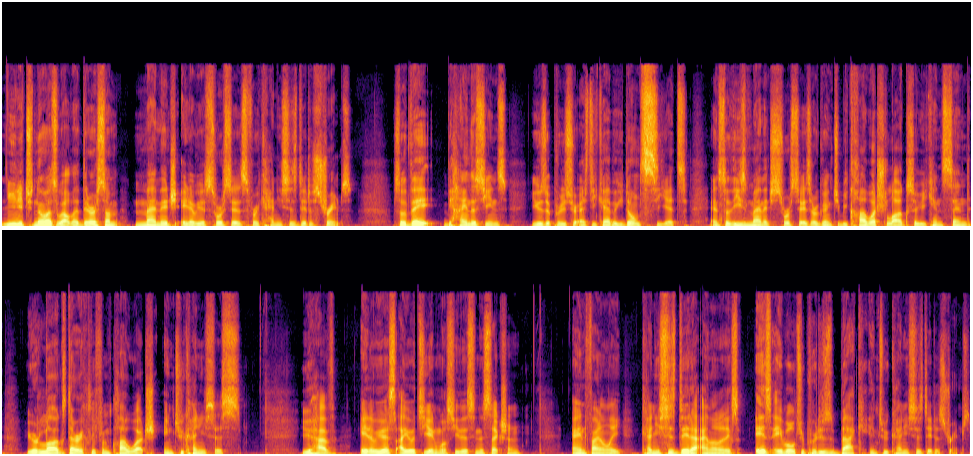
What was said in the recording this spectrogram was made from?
You need to know as well that there are some managed AWS sources for Kinesis data streams. So they, behind the scenes, use a producer SDK, but you don't see it. And so these managed sources are going to be CloudWatch logs, so you can send your logs directly from CloudWatch into Kinesis. You have AWS IoT, and we'll see this in this section. And finally, Kinesis Data Analytics is able to produce back into Kinesis data streams.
